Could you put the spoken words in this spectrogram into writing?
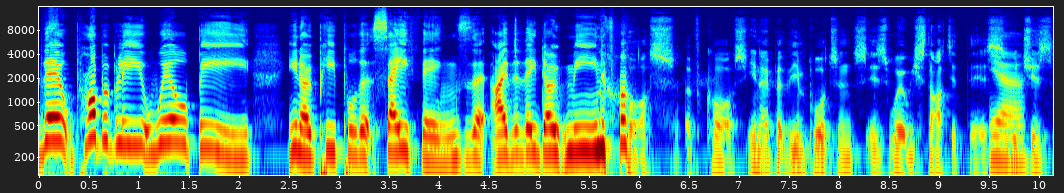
there probably will be, you know, people that say things that either they don't mean Of course, of course. You know, but the importance is where we started this, Yeah. which is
